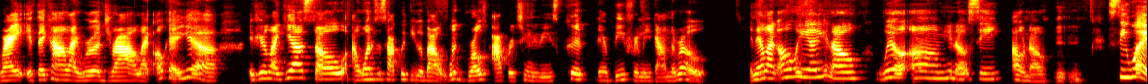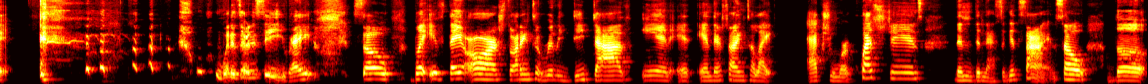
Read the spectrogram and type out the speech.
right? If they kind of like real dry like okay yeah if you're like, yeah, so I wanted to talk with you about what growth opportunities could there be for me down the road. And they're like, oh, well, yeah, you know, we'll, um, you know, see. Oh, no. Mm-mm. See what? what is there to see, right? So, but if they are starting to really deep dive in and, and they're starting to like ask you more questions, then, then that's a good sign. So the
